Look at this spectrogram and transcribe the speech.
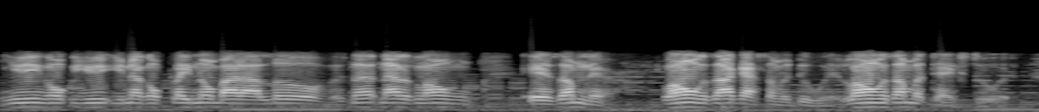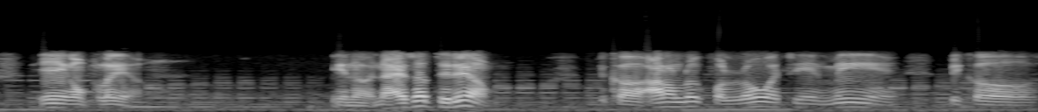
You ain't gonna you you're not gonna play nobody I love. It's not not as long as I'm there. Long as I got something to do with it. Long as I'm attached to it, he ain't gonna play them. You know. Now it's up to them because I don't look for loyalty in men because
